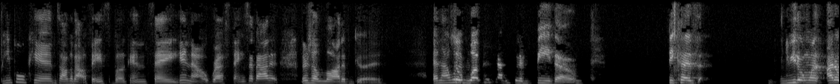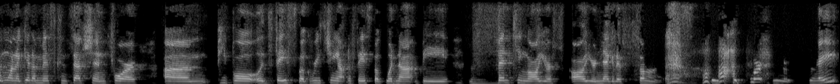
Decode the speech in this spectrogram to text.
people can talk about Facebook and say, you know, rough things about it, there's a lot of good. And I would, So what would that good be though? Because you don't want I don't want to get a misconception for um, people with Facebook reaching out to Facebook would not be venting all your all your negative thoughts. Support groups, right?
